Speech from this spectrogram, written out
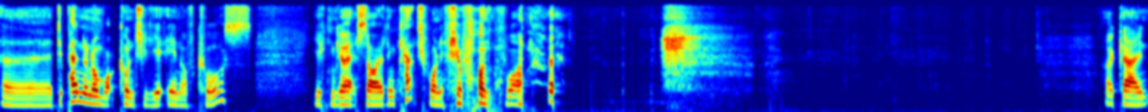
Uh, depending on what country you're in, of course, you can go outside and catch one if you want one. okay.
